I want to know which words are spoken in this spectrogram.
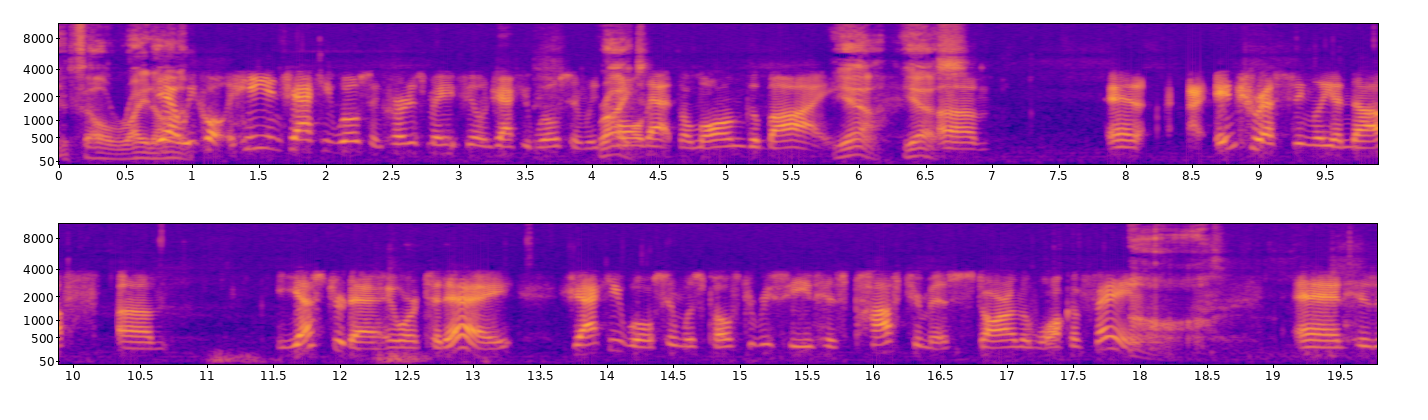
it fell right off. Yeah, on we him. call he and Jackie Wilson, Curtis Mayfield and Jackie Wilson. We Right. call that the long goodbye. Yeah, yes. Um, and uh, interestingly enough, um, yesterday or today, Jackie Wilson was supposed to receive his posthumous Star on the Walk of Fame. And his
